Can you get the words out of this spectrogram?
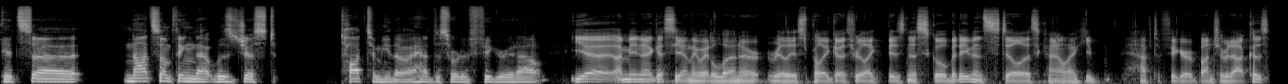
It's uh, not something that was just taught to me, though. I had to sort of figure it out. Yeah, I mean, I guess the only way to learn it really is to probably go through like business school, but even still, it's kind of like you have to figure a bunch of it out because,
